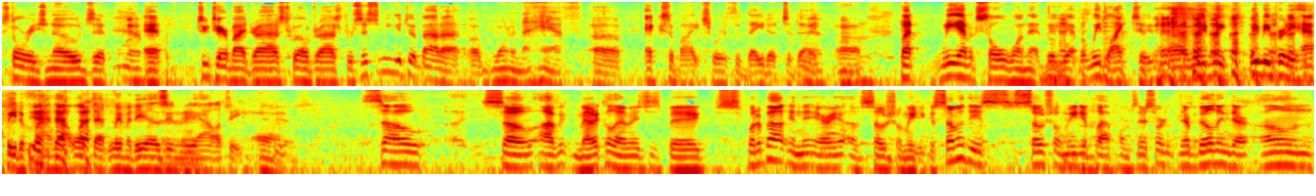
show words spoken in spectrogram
storage nodes at Yeah. at two terabyte drives, 12 drives per system, you can get to about a, a one and a half uh, exabytes worth of data today. Uh, but we haven't sold one that big yet. But we'd like to. Uh, we'd, be, we'd be pretty happy to find out what that limit is in reality. Uh, so uh, so obvi- medical image is big. What about in the area of social media? Because some of these social media platforms, they're sort of they're building their own.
